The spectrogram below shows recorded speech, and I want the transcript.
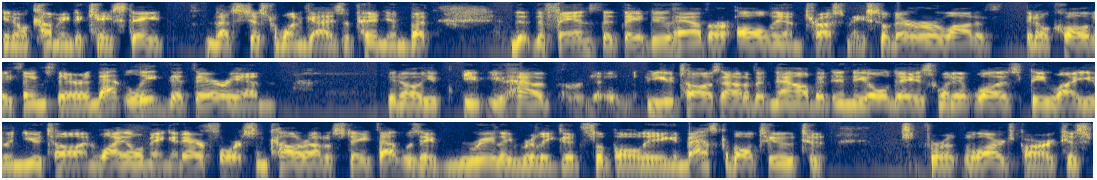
you know, coming to K State. That's just one guy's opinion, but the, the fans that they do have are all in. Trust me. So there are a lot of you know quality things there, and that league that they're in you know, you, you, you have Utah's out of it now, but in the old days when it was BYU and Utah and Wyoming and Air Force and Colorado State, that was a really, really good football league and basketball too, to for a large part, because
